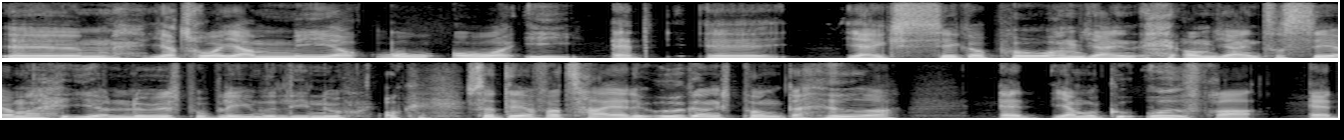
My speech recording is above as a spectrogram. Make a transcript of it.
Øhm, jeg tror, jeg er mere over, i, at øh, jeg er ikke sikker på, om jeg, om jeg interesserer mig i at løse problemet lige nu. Okay. Så derfor tager jeg det udgangspunkt, der hedder, at jeg må gå ud fra, at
